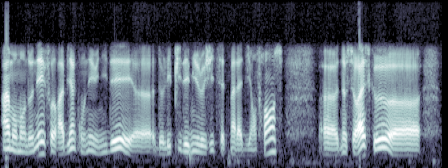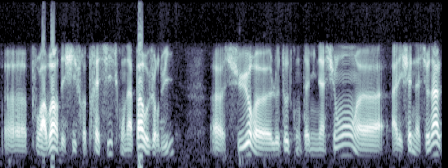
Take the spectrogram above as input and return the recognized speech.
à un moment donné, il faudra bien qu'on ait une idée de l'épidémiologie de cette maladie en France. ne serait-ce que pour avoir des chiffres précis qu'on n'a pas aujourd'hui sur le taux de contamination à l'échelle nationale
